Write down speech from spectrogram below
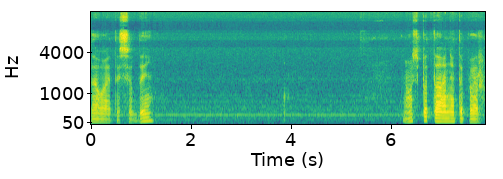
Давайте сюди. Ось питання тепер.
